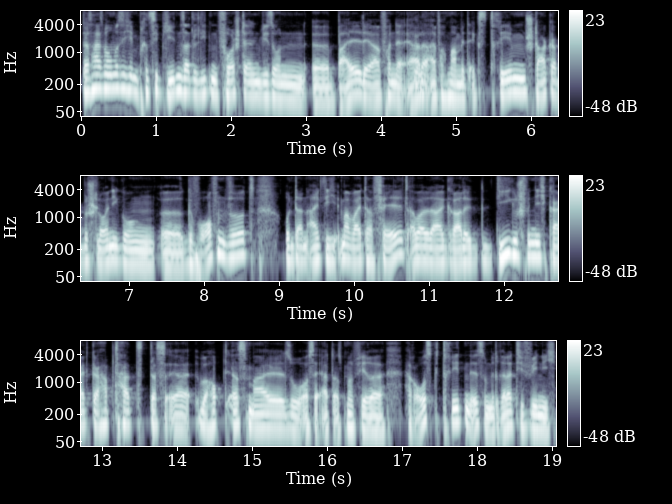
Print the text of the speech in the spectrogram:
Das heißt, man muss sich im Prinzip jeden Satelliten vorstellen wie so ein äh, Ball, der von der Erde genau. einfach mal mit extrem starker Beschleunigung äh, geworfen wird und dann eigentlich immer weiter fällt, aber da gerade die Geschwindigkeit gehabt hat, dass er überhaupt erstmal so aus der Erdatmosphäre herausgetreten ist und mit relativ wenig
